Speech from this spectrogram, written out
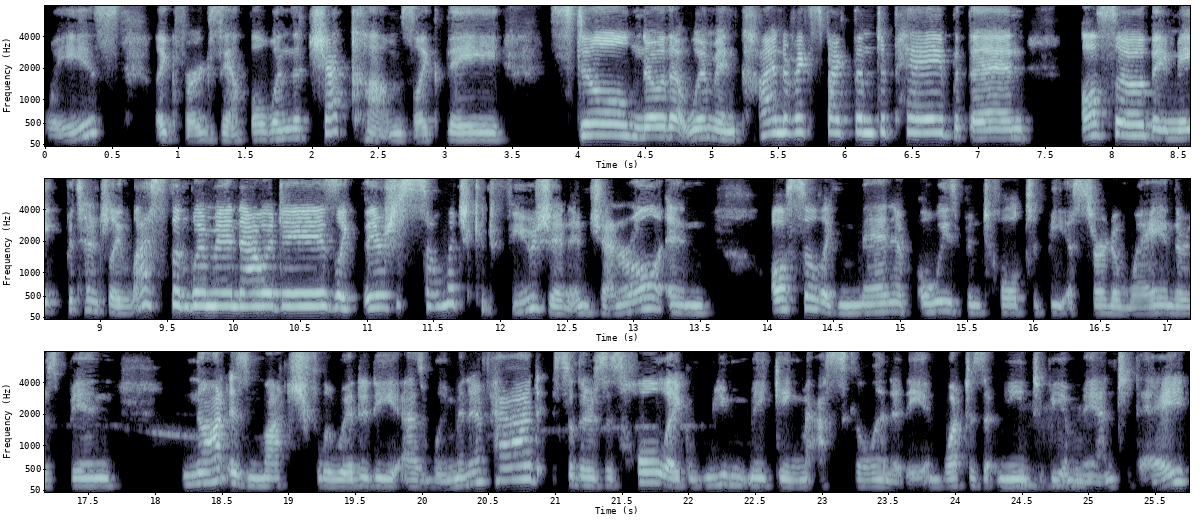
ways. Like, for example, when the check comes, like they still know that women kind of expect them to pay, but then also they make potentially less than women nowadays. Like, there's just so much confusion in general. And also like men have always been told to be a certain way and there's been not as much fluidity as women have had. So there's this whole like remaking masculinity and what does it mean to be a mm-hmm. man today?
